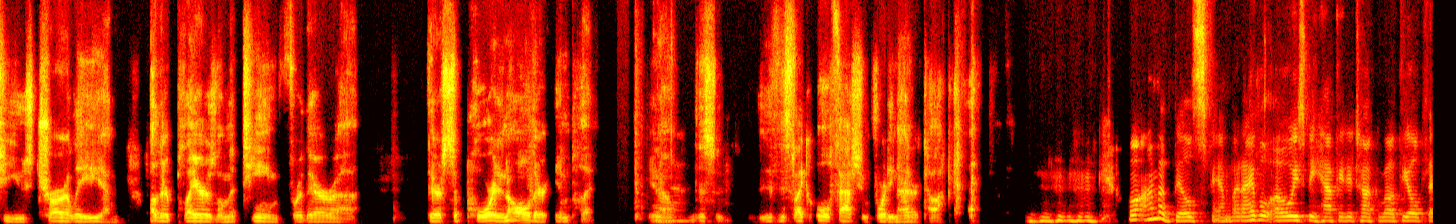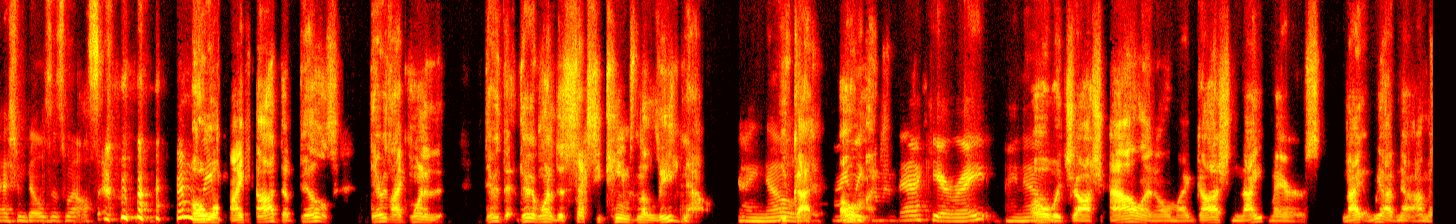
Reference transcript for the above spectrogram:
to use Charlie and other players on the team for their uh, their support and all their input. You know, Yeah. this this is like old fashioned 49er talk. well, I'm a Bills fan, but I will always be happy to talk about the old fashioned Bills as well. So Oh well, my God, the Bills, they're like one of the they're the, they're one of the sexy teams in the league now. I know. You've got- oh my- back here, right? I oh, know. Oh, with Josh Allen. Oh my gosh, nightmares. Night we have now. I'm a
